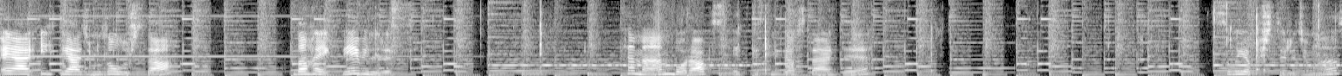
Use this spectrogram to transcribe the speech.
Eğer ihtiyacımız olursa daha ekleyebiliriz. Hemen boraks etkisini gösterdi. Sıvı yapıştırıcımız,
